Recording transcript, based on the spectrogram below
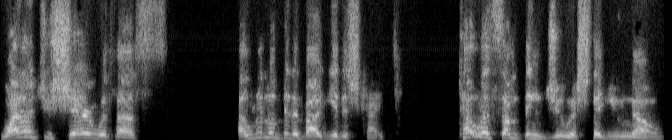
Why don't you share with us a little bit about Yiddishkeit? Tell us something Jewish that you know.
